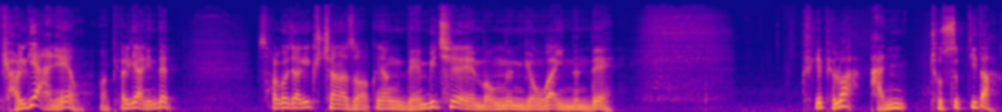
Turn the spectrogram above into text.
별게 아니에요. 어, 별게 아닌데, 설거지하기 귀찮아서 그냥 냄비채 먹는 경우가 있는데 그게 별로 안 좋습니다.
